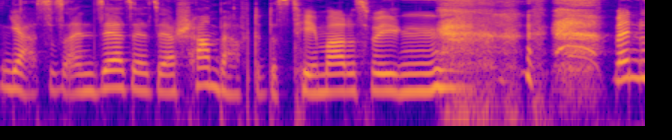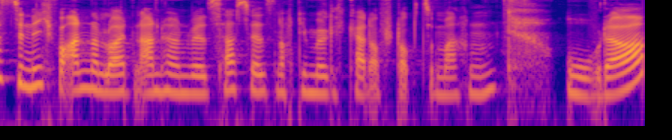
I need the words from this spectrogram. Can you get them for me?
ja, es ist ein sehr, sehr, sehr schambehaftetes Thema, deswegen, wenn du es dir nicht vor anderen Leuten anhören willst, hast du jetzt noch die Möglichkeit, auf Stopp zu machen. Oder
